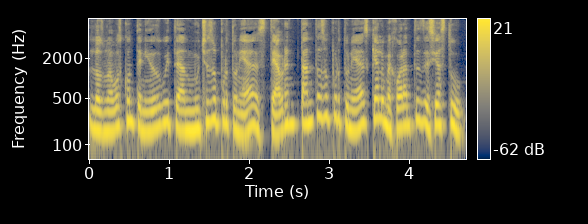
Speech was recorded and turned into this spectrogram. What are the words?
los nuevos contenidos, güey, te dan muchas oportunidades. Te abren tantas oportunidades que a lo mejor antes decías tú,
